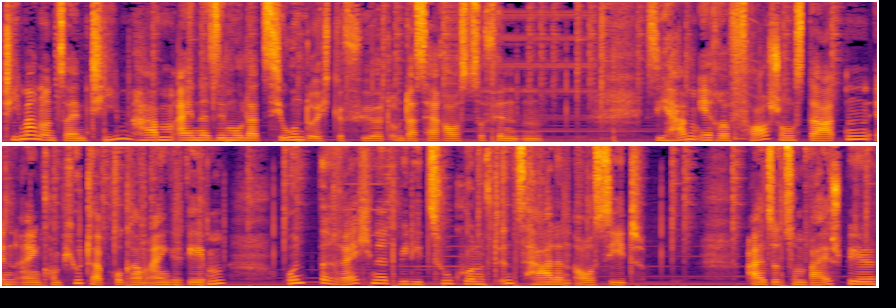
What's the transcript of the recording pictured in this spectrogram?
Thiemann und sein Team haben eine Simulation durchgeführt, um das herauszufinden. Sie haben ihre Forschungsdaten in ein Computerprogramm eingegeben und berechnet, wie die Zukunft in Zahlen aussieht. Also zum Beispiel,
